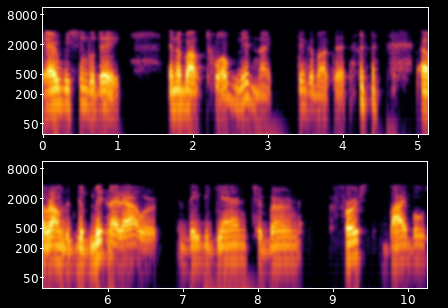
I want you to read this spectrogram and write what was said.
every single day, and about 12 midnight. Think about that. Around the, the midnight hour, they began to burn first Bibles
